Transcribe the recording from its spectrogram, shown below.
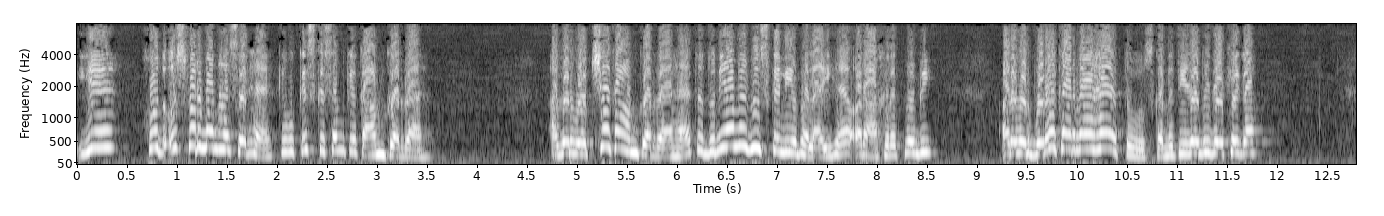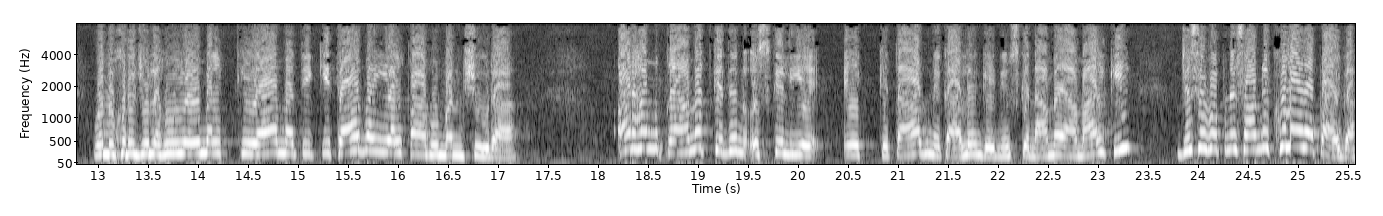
یہ خود اس پر منحصر ہے کہ وہ کس قسم کے کام کر رہا ہے. اگر وہ اچھا کام کر رہا ہے تو دنیا میں بھی اس کے لیے بھلائی ہے اور آخرت میں بھی. اور اگر برے کر رہا ہے تو اس کا نتیجہ بھی دیکھے گا. وہ نخرج الح یوم القیامتی کتاب القاہ منشورا۔ اور ہم قیامت کے دن اس کے لیے ایک کتاب نکالیں گے یعنی اس کے نام اعمال کی، جسے وہ اپنے سامنے کھلا ہوا پائے گا۔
